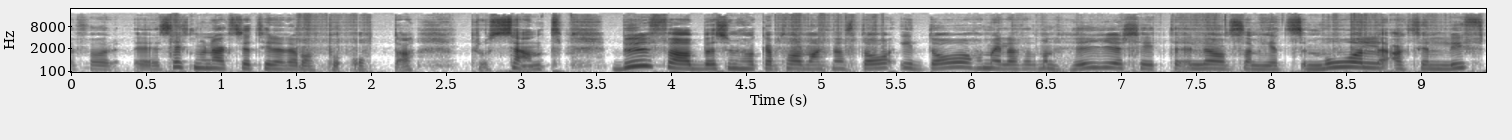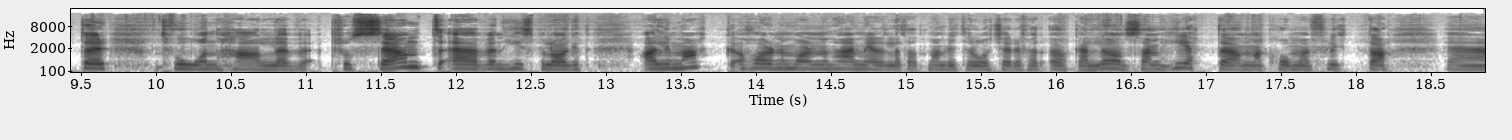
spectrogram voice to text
för eh, 6 miljoner aktier till en rabatt på 8% Bufab som har kapitalmarknadsdag idag har meddelat att man höjer sitt lönsamhetsmål. Aktien lyfter 2,5% Även hissbolaget Alimak har under morgonen här meddelat att man vidtar åtgärder för att öka lönsamheten. Man kommer flytta eh,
